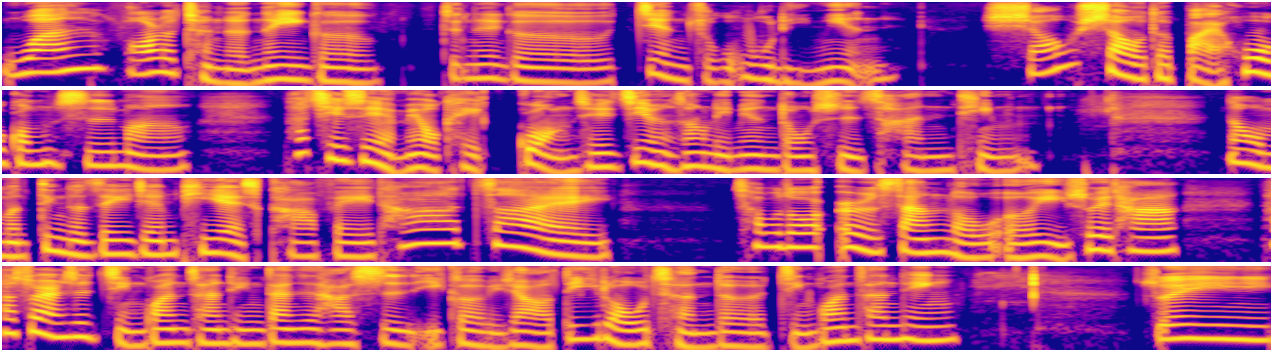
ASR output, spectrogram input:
One Fullerton 的那个的那个建筑物里面，小小的百货公司吗？它其实也没有可以逛，其实基本上里面都是餐厅。那我们订的这一间 P.S 咖啡，它在差不多二三楼而已，所以它它虽然是景观餐厅，但是它是一个比较低楼层的景观餐厅，所以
